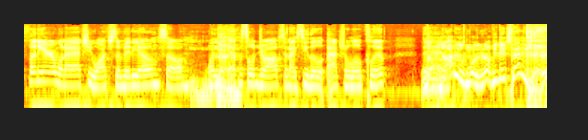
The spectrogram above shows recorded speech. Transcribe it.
funnier when I actually watch the video. So when Nah. the episode drops and I see the actual little clip, the, then the audio was more than enough. He just standing there.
